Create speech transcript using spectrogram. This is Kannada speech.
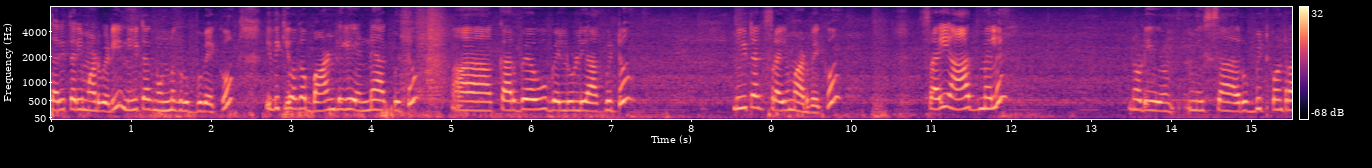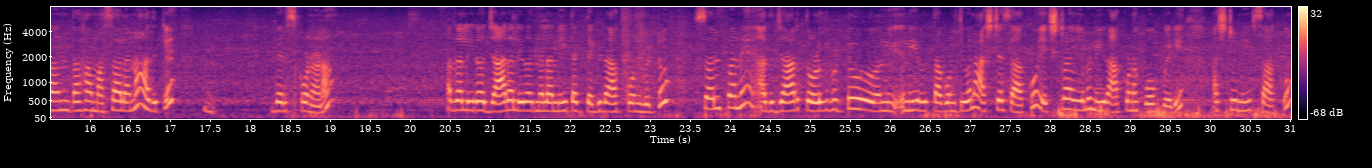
ತರಿ ತರಿ ಮಾಡಬೇಡಿ. ನೀಟಾಗಿ ನುಣ್ಣಗೆ ರುಬ್ಬಬೇಕು. ಇದಕ್ಕೆ ಇವಾಗ ಬಾಣಲಿಗೆ ಎಣ್ಣೆ ಹಾಕ್ಬಿಟ್ಟು ಕರಿಬೇವು, ಬೆಳ್ಳುಳ್ಳಿ ಹಾಕ್ಬಿಟ್ಟು ನೀಟಾಗಿ ಫ್ರೈ ಮಾಡಬೇಕು. ಫ್ರೈ ಆದಮೇಲೆ ನೋಡಿ ಮಿಕ್ಸ ರುಬ್ಬಿಟ್ಕೊಂಡಿರೋಂತಹ ಮಸಾಲನ ಅದಕ್ಕೆ ಬೆರೆಸ್ಕೊಳೋಣ. ಅದರಲ್ಲಿರೋ ಜಾರಲ್ಲಿರೋದನ್ನೆಲ್ಲ ನೀಟಾಗಿ ತೆಗೆದು ಹಾಕ್ಕೊಂಡ್ಬಿಟ್ಟು ಸ್ವಲ್ಪನೇ ಅದು ಜಾರ್ ತೊಳೆದ್ಬಿಟ್ಟು ನೀರು ತಗೊತೀವಲ್ಲ ಅಷ್ಟೇ ಸಾಕು. ಎಕ್ಸ್ಟ್ರಾ ಏನು ನೀರು ಹಾಕ್ಕೊಳಕ್ಕೆ ಹೋಗಬೇಡಿ. ಅಷ್ಟು ನೀರು ಸಾಕು.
